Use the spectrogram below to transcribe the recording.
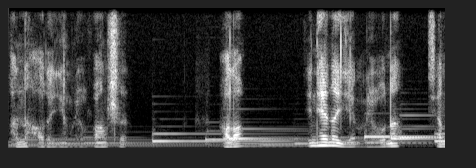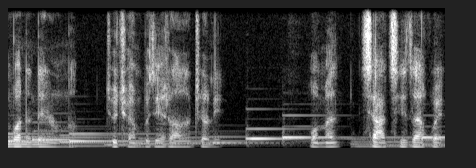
很好的引流方式。好了，今天的引流呢，相关的内容呢，就全部介绍到这里，我们下期再会。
